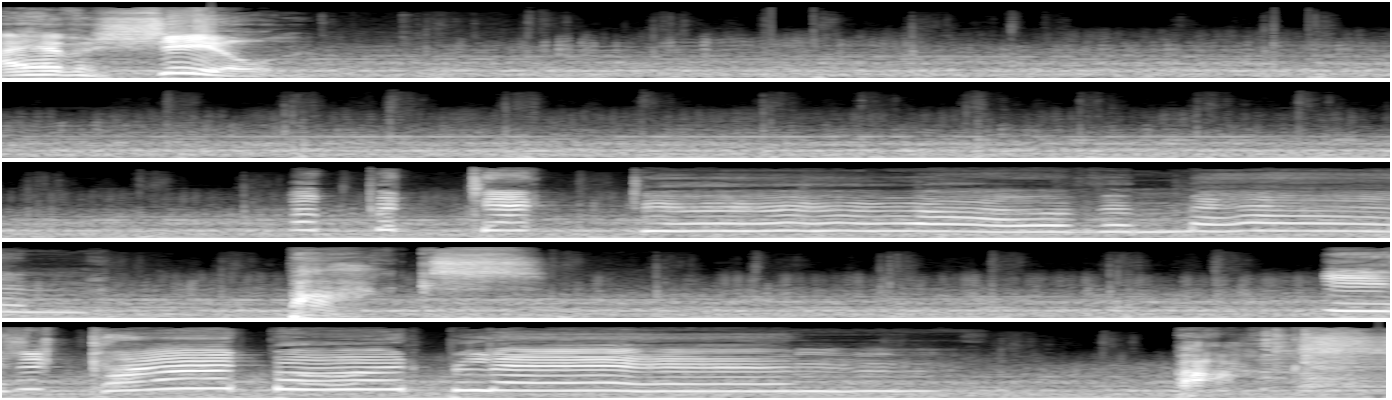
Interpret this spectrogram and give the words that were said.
I have a shield. A protector of the man. Box. Is a cardboard blend. Box.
